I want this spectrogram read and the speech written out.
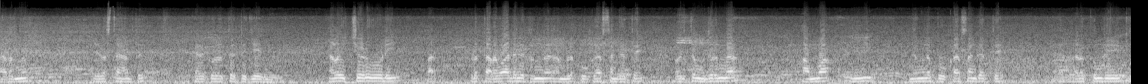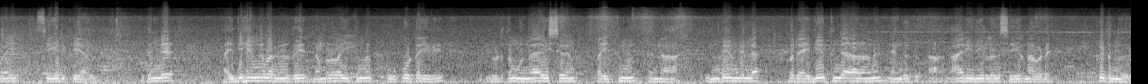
നടന്ന് ദേവസ്ഥാനത്ത് കരക്കുളത്ത് എത്തിച്ചേരുന്നത്. നാളെ ഉച്ചയോടുകൂടി ഇവിടെ തറവാട്ടിലെത്തുന്ന നമ്മുടെ പൂക്കാർ സംഘത്തെ അവിടുത്തെ മുതിർന്ന അമ്മ ഈ നമ്മുടെ പൂക്കാർ സംഘത്തെ ഏഹ്, വിളക്കുന്തിയുമായി സ്വീകരിക്കുകയാണ്. ഇതിന്റെ ഐതിഹ്യം എന്ന് പറയുന്നത് നമ്മൾ വഹിക്കുന്ന പൂക്കോട്ടയിൽ ഇവിടുത്തെ മുന്നാരീശ്വരൻ വഹിക്കുന്നു എന്ന ഉണ്ട് എന്നില്ല ഒരു ഐതിഹ്യത്തിന്റെ ആണ് ഞങ്ങൾക്ക് ആ- രീതിയിലുള്ള സ്വീകരണം അവിടെ കിട്ടുന്നത്.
